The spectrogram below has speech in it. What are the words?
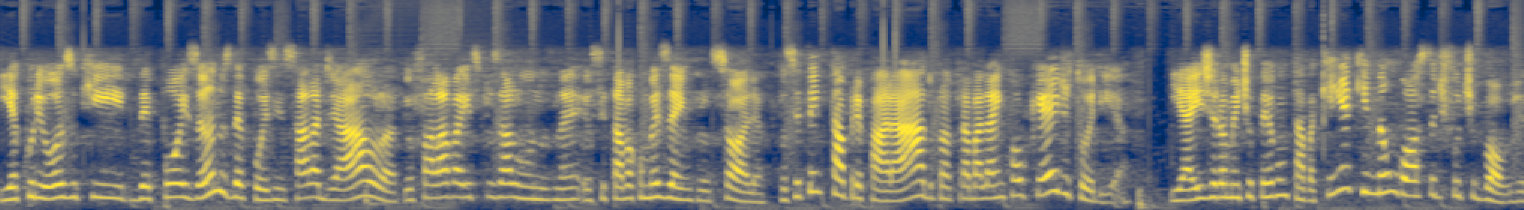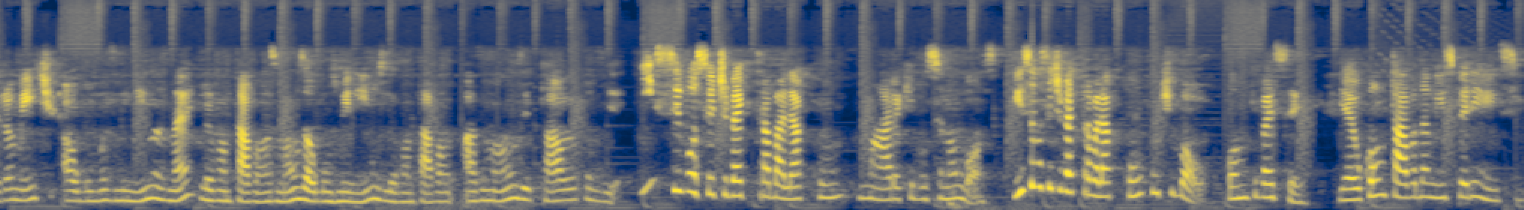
E é curioso que depois, anos depois, em sala de aula, eu falava isso para os alunos, né? Eu citava como exemplo, disse, olha, você tem que estar preparado para trabalhar em qualquer editoria. E aí, geralmente, eu perguntava, quem é que não gosta de futebol? Geralmente, algumas meninas, né, levantavam as mãos, alguns meninos levantavam as mãos e tal, eu fazia. E se você tiver que trabalhar com uma área que você não gosta? E se você tiver que trabalhar com futebol? Como que vai ser? E aí eu contava da minha experiência.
